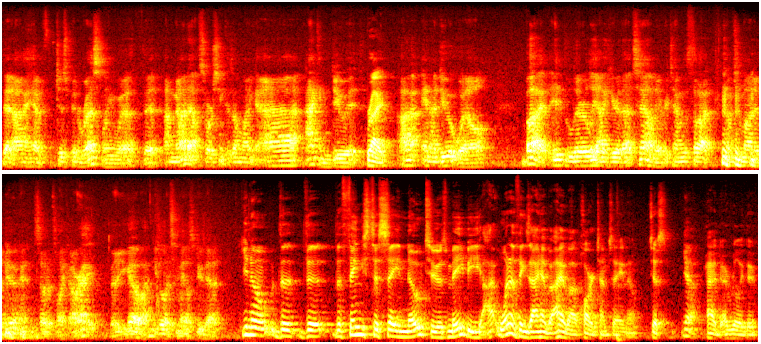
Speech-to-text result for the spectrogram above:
that I have just been wrestling with that I'm not outsourcing because I'm like, ah, I can do it. Right. I, and I do it well. But it literally, I hear that sound every time the thought comes to mind of doing it. And so it's like, all right, there you go. I need to let somebody else do that. You know the the the things to say no to is maybe I, one of the things I have I have a hard time saying no. Just Yeah. I, I really do.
